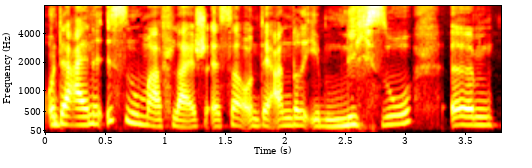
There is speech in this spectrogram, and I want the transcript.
Und der eine ist nun mal Fleischesser und der andere eben nicht so, ähm,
